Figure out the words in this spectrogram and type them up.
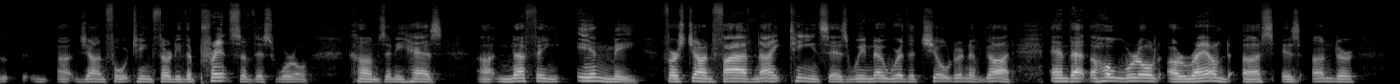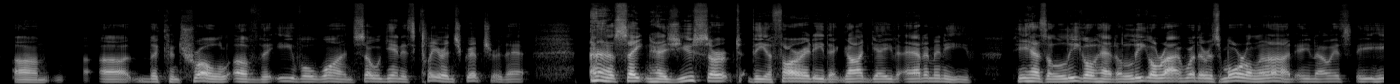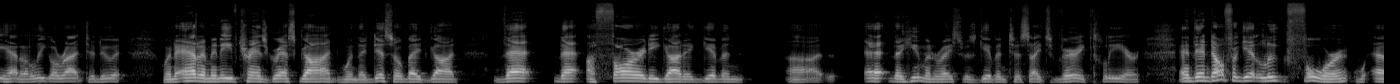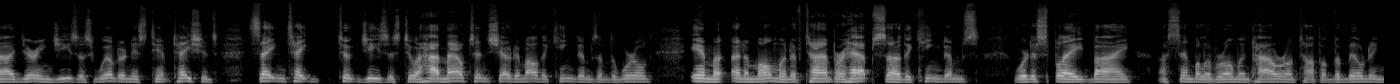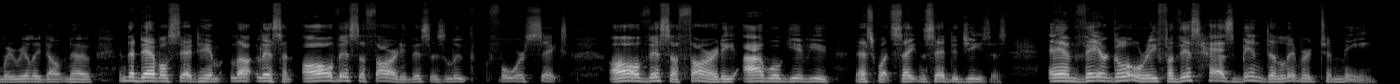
uh, john 14 30 the prince of this world comes and he has uh, nothing in me. 1 John 5 19 says, We know we're the children of God and that the whole world around us is under um, uh, the control of the evil one. So, again, it's clear in Scripture that Satan has usurped the authority that God gave Adam and Eve. He has a legal had a legal right, whether it's moral or not. You know, it's he had a legal right to do it. When Adam and Eve transgressed God, when they disobeyed God, that that authority God had given uh, the human race was given to us. It's very clear. And then don't forget Luke 4, uh, during Jesus' wilderness temptations, Satan take, took Jesus to a high mountain, showed him all the kingdoms of the world. In, in a moment of time, perhaps uh, the kingdoms were displayed by a symbol of Roman power on top of a building. We really don't know. And the devil said to him, Listen, all this authority, this is Luke 4 6, all this authority I will give you. That's what Satan said to Jesus. And their glory, for this has been delivered to me.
